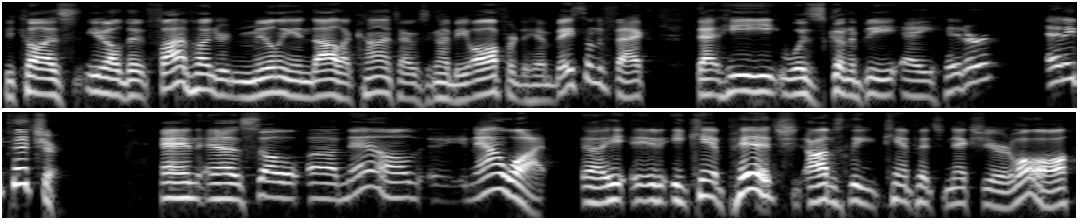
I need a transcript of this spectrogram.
because you know the five hundred million dollar contract was going to be offered to him based on the fact that he was going to be a hitter and a pitcher, and uh, so uh, now, now what? Uh, he, he can't pitch. Obviously, can't pitch next year at all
